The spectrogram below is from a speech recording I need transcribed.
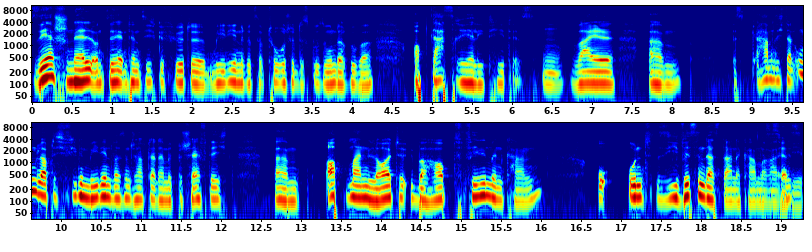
sehr schnell und sehr intensiv geführte medienrezeptorische Diskussion darüber, ob das Realität ist. Hm. Weil ähm, es haben sich dann unglaublich viele Medienwissenschaftler damit beschäftigt, ähm, ob man Leute überhaupt filmen kann und sie wissen, dass da eine Kamera Das ist. ist ja wie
